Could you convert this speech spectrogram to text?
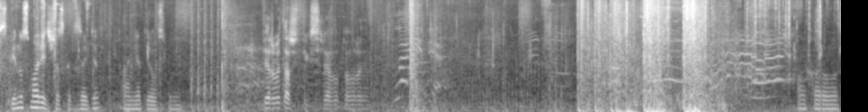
В спину смотрите, сейчас как зайдет. А, нет его в спине. Первый этаж фиксили AWP вроде. Ой, хорош.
